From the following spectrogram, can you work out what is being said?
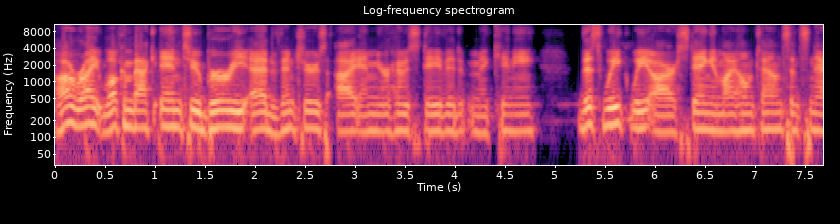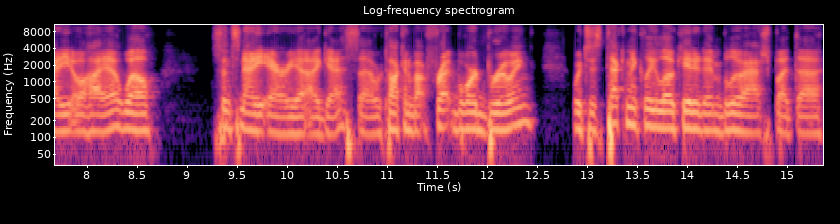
All right, welcome back into Brewery Adventures. I am your host, David McKinney. This week we are staying in my hometown, Cincinnati, Ohio. Well, Cincinnati area, I guess. Uh, we're talking about Fretboard Brewing, which is technically located in Blue Ash, but uh,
